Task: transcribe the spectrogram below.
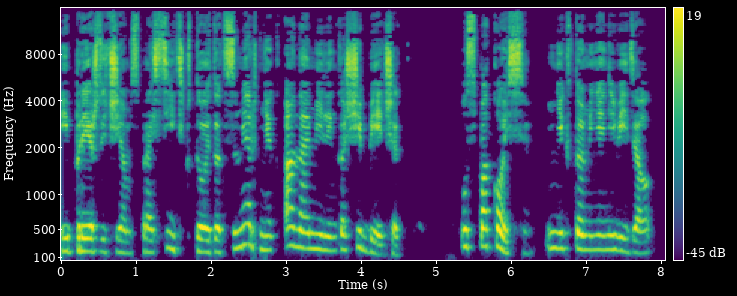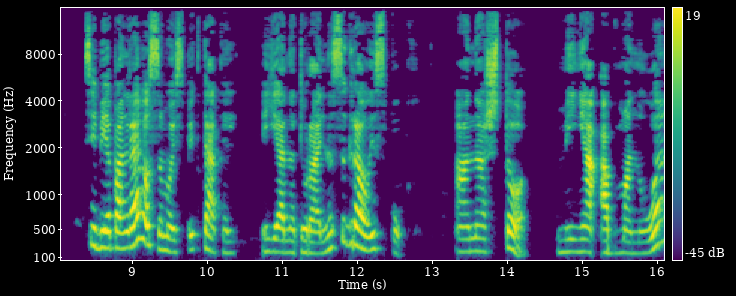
и прежде чем спросить, кто этот смертник, она миленько щебечет. «Успокойся, никто меня не видел. Тебе понравился мой спектакль?» Я натурально сыграл испуг. «Она что, меня обманула?»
